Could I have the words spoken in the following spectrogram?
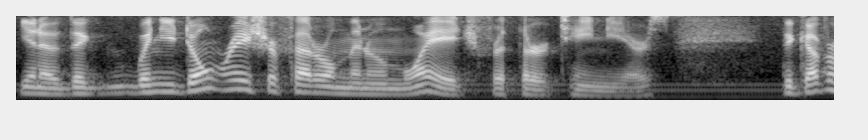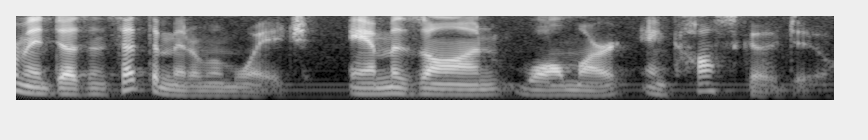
You know, the, when you don't raise your federal minimum wage for 13 years, the government doesn't set the minimum wage. Amazon, Walmart, and Costco do.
